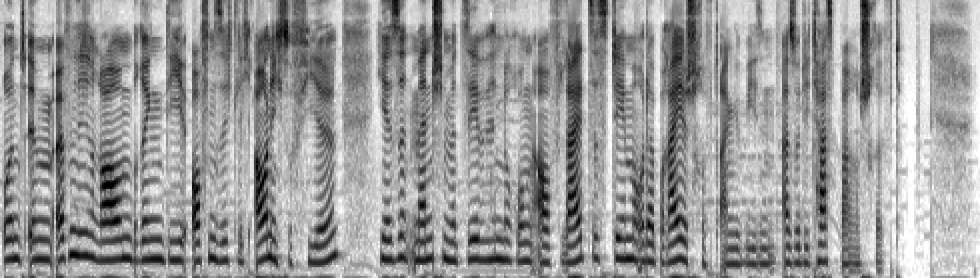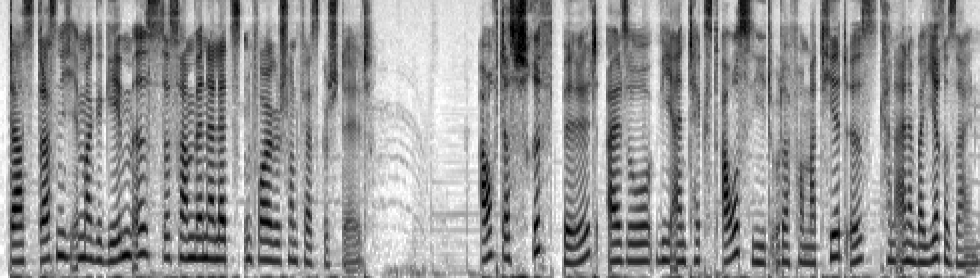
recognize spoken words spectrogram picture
Und im öffentlichen Raum bringen die offensichtlich auch nicht so viel. Hier sind Menschen mit Sehbehinderung auf Leitsysteme oder Breieschrift angewiesen, also die tastbare Schrift. Dass das nicht immer gegeben ist, das haben wir in der letzten Folge schon festgestellt. Auch das Schriftbild, also wie ein Text aussieht oder formatiert ist, kann eine Barriere sein.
